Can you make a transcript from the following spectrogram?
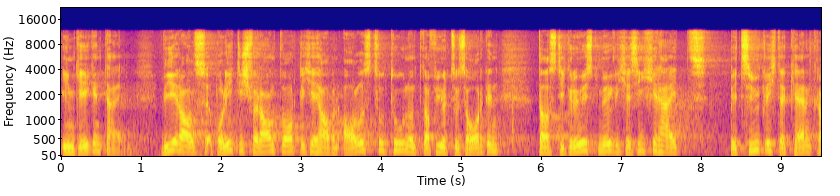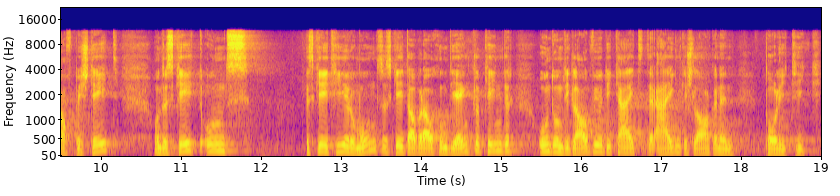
Im Gegenteil, wir als politisch Verantwortliche haben alles zu tun und dafür zu sorgen, dass die größtmögliche Sicherheit bezüglich der Kernkraft besteht. Und es geht uns es geht hier um uns, es geht aber auch um die Enkelkinder und um die Glaubwürdigkeit der eingeschlagenen Politik.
